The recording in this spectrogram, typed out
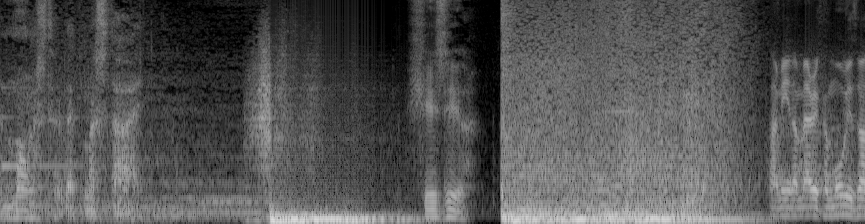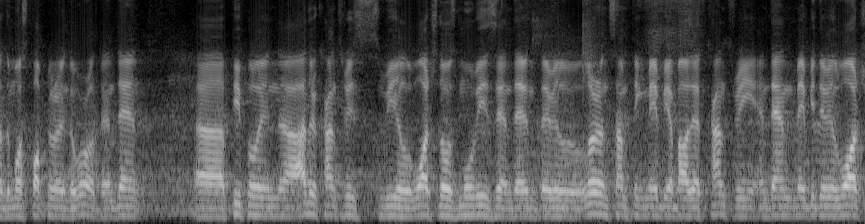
A monster that must die. She's here. I mean, American movies are the most popular in the world, and then uh, people in uh, other countries will watch those movies and then they will learn something maybe about that country and then maybe they will watch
